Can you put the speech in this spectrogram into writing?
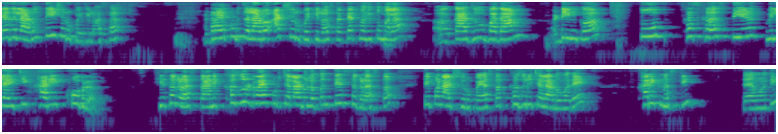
त्याचे लाडू तीनशे रुपये किलो असतात. ड्रायफ्रूटचं लाडू आठशे रुपये किलो असतात त्यातमध्ये तुम्हाला काजू बदाम डिंक तूप खसखस तीळ विलायची खारी खोबरं. हे सगळं असतं. आणि खजूर ड्रायफ्रूटच्या लाडूला पण तेच सगळं असतं. ते पण आठशे रुपये असतात. खजुरीच्या लाडूमध्ये खारीक नसती. त्यामुळे ती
